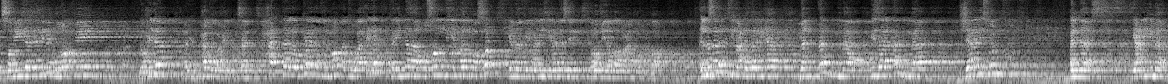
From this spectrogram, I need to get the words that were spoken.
الصبي إلى جانبه والمرأة فين؟ لوحدة؟ أيوه حتى أحسن حتى لو كانت المرأة واحدة فإنها تصلي خلف الصف كما في حديث أنس رضي الله عنه وأرضاه المسألة التي بعد ذلك من أما إذا أما جالس الناس يعني إمام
